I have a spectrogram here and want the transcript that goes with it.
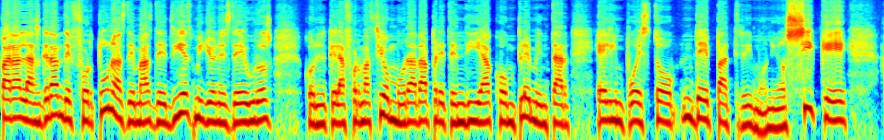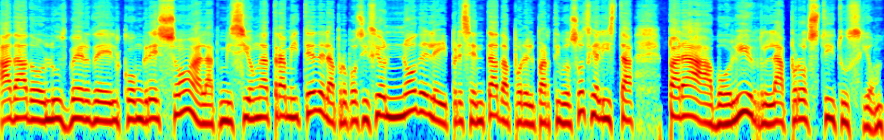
para las grandes fortunas de más de 10 millones de euros con el que la formación morada pretendía complementar el impuesto de patrimonio. Sí que ha dado luz verde el Congreso a la admisión a trámite de la proposición no de ley presentada por el Partido Socialista para abolir la prostitución.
